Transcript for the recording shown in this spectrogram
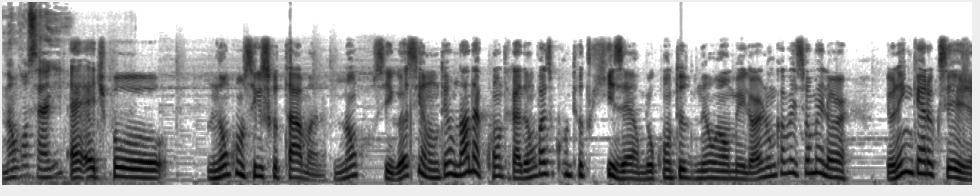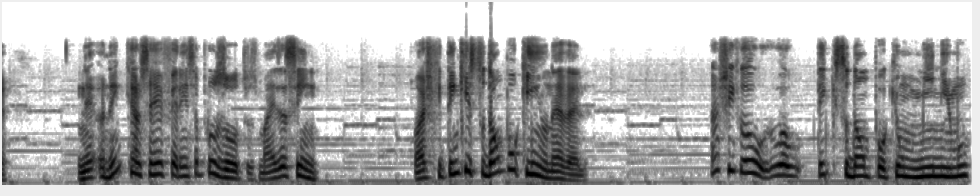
Não consegue? É, é, tipo. Não consigo escutar, mano. Não consigo. Assim, eu não tenho nada contra. Cada um faz o conteúdo que quiser. O meu conteúdo não é o melhor, nunca vai ser o melhor. Eu nem quero que seja. Eu nem quero ser referência pros outros, mas assim. Eu acho que tem que estudar um pouquinho, né, velho? Eu acho que eu, eu, tenho que estudar um pouquinho, um mínimo,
